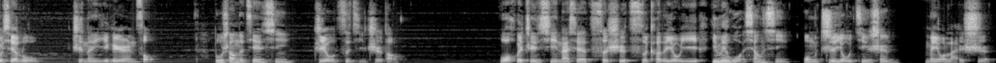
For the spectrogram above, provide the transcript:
有些路只能一个人走，路上的艰辛只有自己知道。我会珍惜那些此时此刻的友谊，因为我相信我们只有今生，没有来世。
